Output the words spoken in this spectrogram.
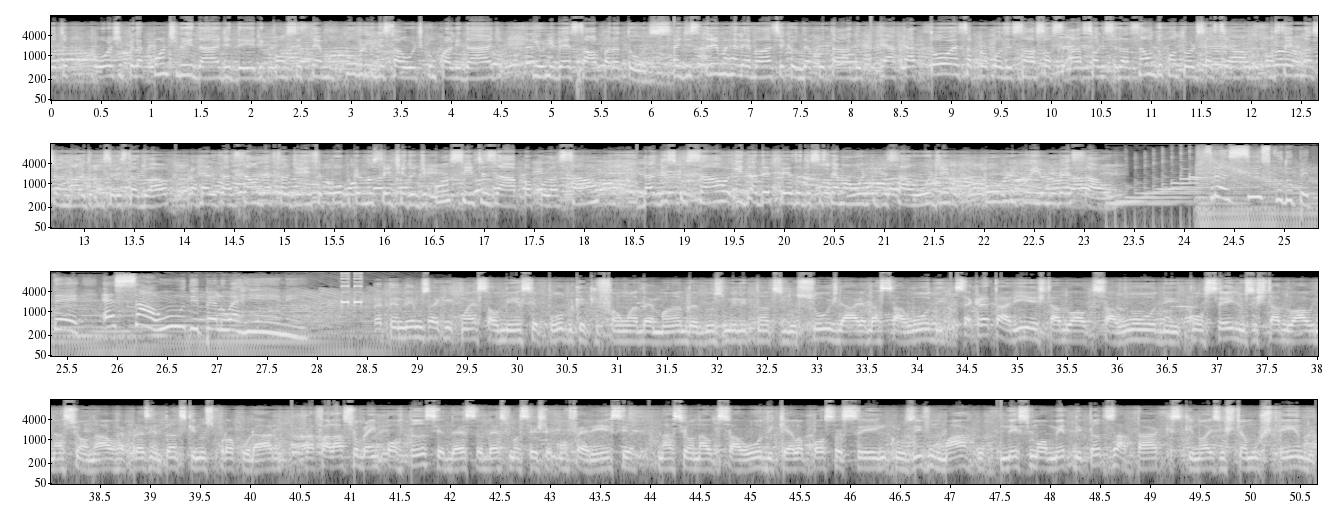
hoje pela continuidade dele com o sistema público de saúde com qualidade e universal para todos. É de extrema relevância que o deputado acatou essa proposição, a solicitação do controle social do Conselho Nacional e do Conselho Estadual para a realização dessa audiência pública no sentido de conscientizar a população da discussão e da defesa do sistema único de saúde público e universal. Francisco do PT é saúde pelo RN. Pretendemos aqui com essa audiência pública, que foi uma demanda dos militantes do SUS, da área da saúde, Secretaria Estadual de Saúde, Conselhos Estadual e Nacional, representantes que nos procuraram para falar sobre a importância dessa 16ª Conferência Nacional de Saúde, que ela possa ser inclusive um marco nesse momento de tantos ataques que nós estamos tendo,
